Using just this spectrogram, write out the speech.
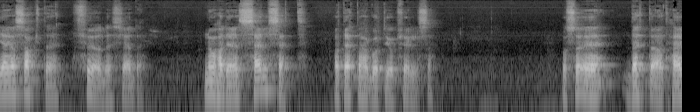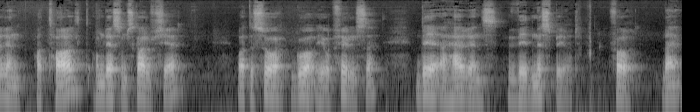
jeg har sagt det før det skjedde. Nå har dere selv sett at dette har gått i oppfyllelse. Og så er dette at Herren har talt om det som skal skje, og at det så går i oppfyllelse, det er Herrens vitnesbyrd for den,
